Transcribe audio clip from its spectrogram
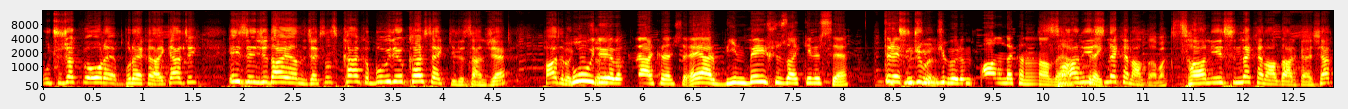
uçacak ve oraya buraya kadar gelecek. İzleyince daha iyi anlayacaksınız. Kanka bu video kaç like geldi sence? Hadi bakayım. Bu videoya bakın arkadaşlar eğer 1500 like gelirse direkt Üçüncü 3. bölüm. anında kanalda ya. Saniyesinde kanalda bak saniyesinde kanalda arkadaşlar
